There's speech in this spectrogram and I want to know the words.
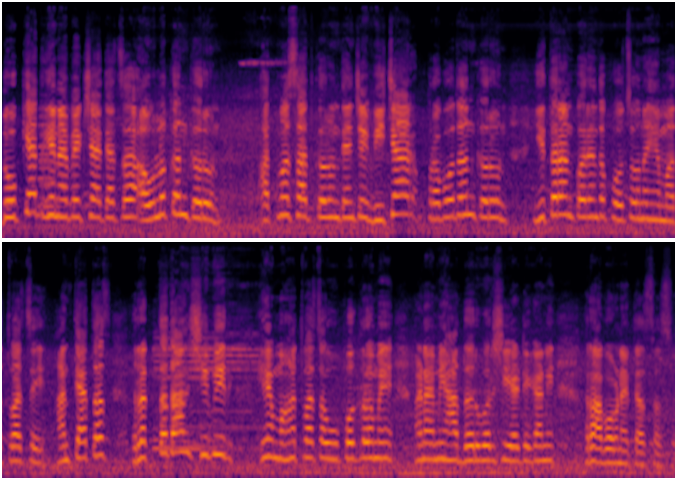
डोक्यात घेण्यापेक्षा त्याचं अवलोकन करून आत्मसात करून त्यांचे विचार प्रबोधन करून इतरांपर्यंत पोहोचवणं हे महत्त्वाचं. आहे आणि त्यातच रक्तदान शिबिर हे महत्त्वाचा उपक्रम आहे आणि आम्ही हा दरवर्षी या ठिकाणी राबवण्यात असतो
